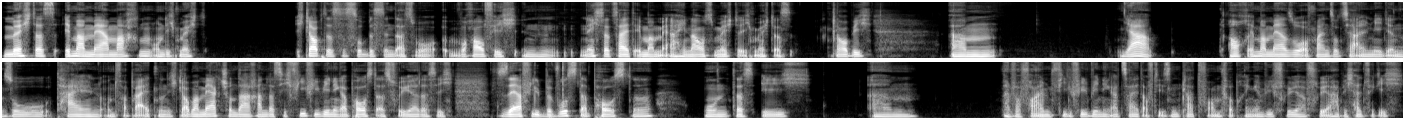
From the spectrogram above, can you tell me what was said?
möchte das immer mehr machen und ich möchte, ich glaube, das ist so ein bisschen das, worauf ich in nächster Zeit immer mehr hinaus möchte. Ich möchte das, glaube ich, ähm, ja, auch immer mehr so auf meinen sozialen Medien so teilen und verbreiten. Und ich glaube, man merkt schon daran, dass ich viel, viel weniger poste als früher, dass ich sehr viel bewusster poste und dass ich ähm, einfach vor allem viel, viel weniger Zeit auf diesen Plattformen verbringe wie früher. Früher habe ich halt wirklich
